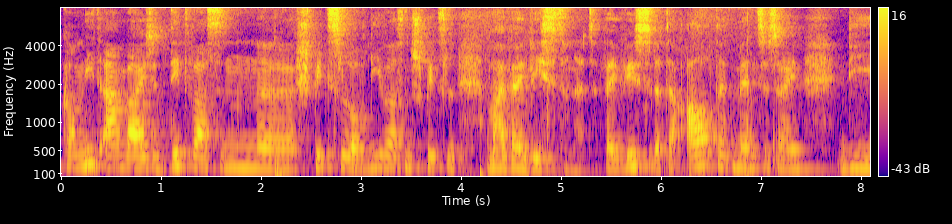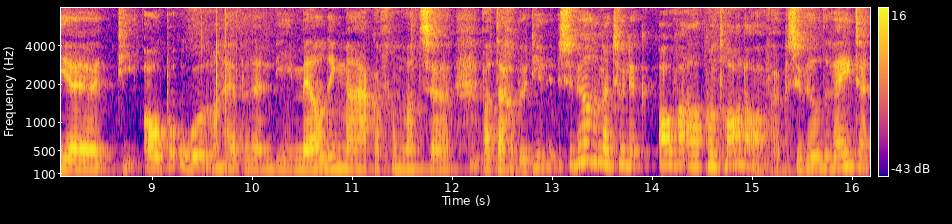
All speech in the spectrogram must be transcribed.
kan niet aanwijzen, dit was een uh, spitsel of die was een spitsel, maar wij wisten het. Wij wisten dat er altijd mensen zijn die, uh, die open oren hebben en die melding maken van wat, ze, wat daar gebeurt. Die, ze wilden natuurlijk overal controle over hebben. Ze wilden weten,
